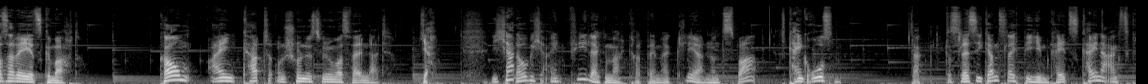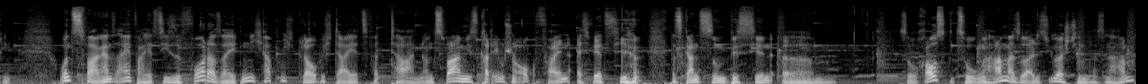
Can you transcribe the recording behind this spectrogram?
Was hat er jetzt gemacht? Kaum ein Cut und schon ist wieder was verändert. Ja, ich habe, glaube ich, einen Fehler gemacht gerade beim Erklären. Und zwar, kein großen. Das lässt sich ganz leicht beheben. Kann jetzt keine Angst kriegen. Und zwar ganz einfach jetzt diese Vorderseiten. Ich habe mich, glaube ich, da jetzt vertan. Und zwar, mir ist gerade eben schon aufgefallen, als wir jetzt hier das Ganze so ein bisschen ähm, so rausgezogen haben, also alles überstehen lassen haben,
